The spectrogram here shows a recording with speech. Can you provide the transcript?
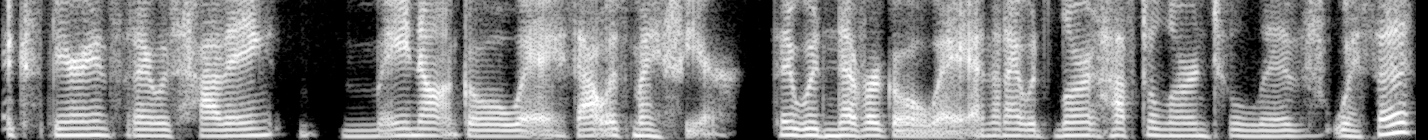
experience that I was having may not go away. That was my fear that it would never go away and that I would learn, have to learn to live with it.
